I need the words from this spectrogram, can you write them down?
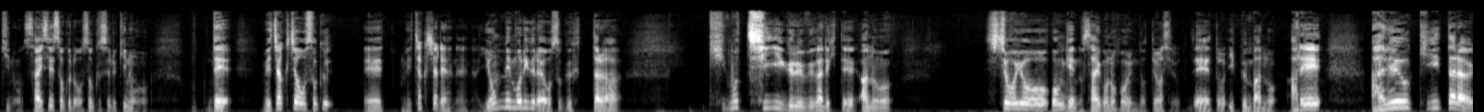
機能、再生速度を遅くする機能で、めちゃくちゃ遅く、えー、めちゃくちゃだよね。4メモリぐらい遅く振ったら、気持ちいいグルーブができて、あの、視聴用音源の最後の方に載ってますよ。えっ、ー、と、1分版の。あれ、あれを聞いたら、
